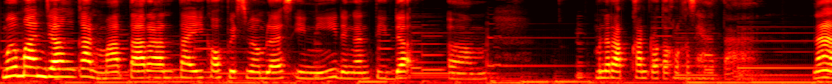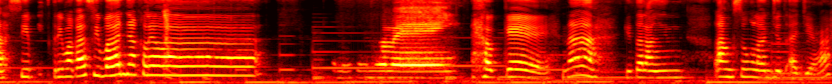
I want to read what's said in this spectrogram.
memanjangkan mata rantai COVID-19 ini dengan tidak um, menerapkan protokol kesehatan. Nah, sip. Terima kasih banyak, Lela. Oke, nah kita lang langsung lanjut aja.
